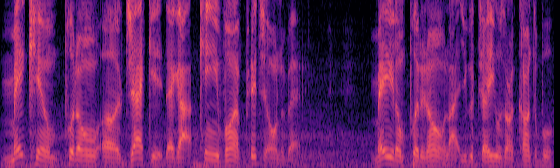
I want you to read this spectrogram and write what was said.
make him put on a jacket that got King Von picture on the back. Made him put it on like you could tell he was uncomfortable.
